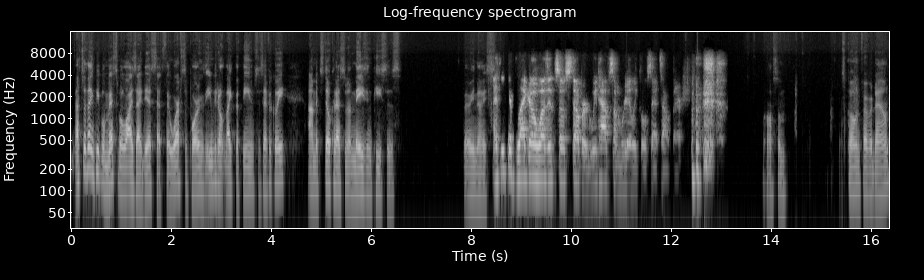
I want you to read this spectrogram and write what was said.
That's the thing people miss about Wise Idea sets. They're worth supporting, Even if you don't like the theme specifically, um, it still could have some amazing pieces. Very nice. I think if Lego wasn't so stubborn, we'd have some really cool sets out there. Awesome. Scrolling further down.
